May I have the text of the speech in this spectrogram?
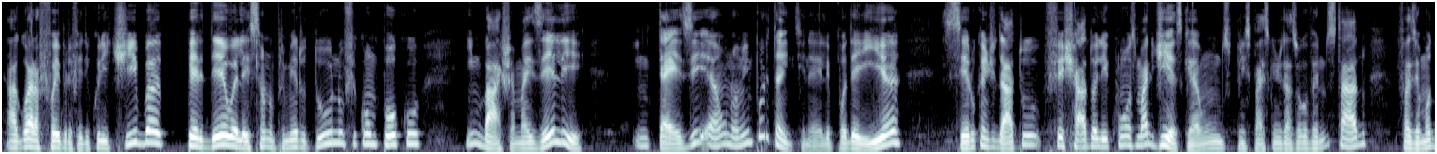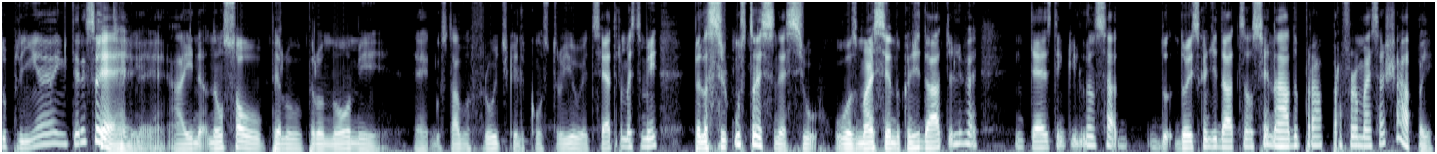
Agora foi prefeito de Curitiba, perdeu a eleição no primeiro turno, ficou um pouco em baixa, mas ele, em tese, é um nome importante, né? Ele poderia ser o candidato fechado ali com Osmar Dias, que é um dos principais candidatos ao governo do estado, fazer uma duplinha interessante. É, ali. é, aí não só pelo, pelo nome é, Gustavo Frutti que ele construiu, etc., mas também pelas circunstâncias, né? Se o, o Osmar sendo candidato, ele vai, em tese, tem que lançar do- dois candidatos ao Senado para formar essa chapa aí.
